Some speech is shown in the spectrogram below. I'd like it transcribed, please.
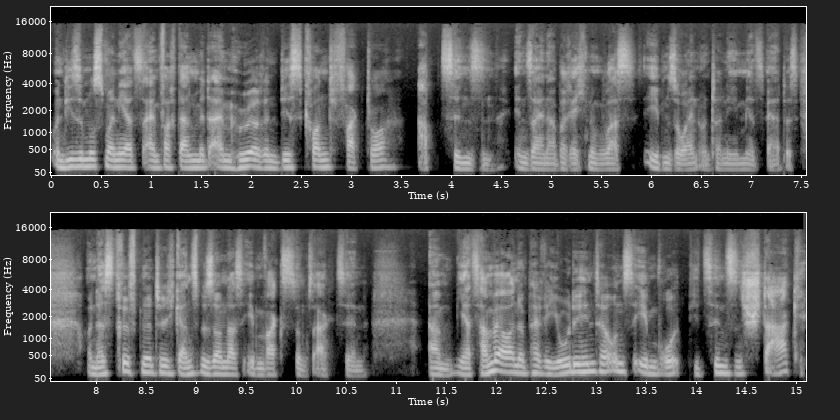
Und diese muss man jetzt einfach dann mit einem höheren Discount-Faktor abzinsen in seiner Berechnung, was eben so ein Unternehmen jetzt wert ist. Und das trifft natürlich ganz besonders eben Wachstumsaktien. Ähm, jetzt haben wir aber eine Periode hinter uns, eben wo die Zinsen stark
